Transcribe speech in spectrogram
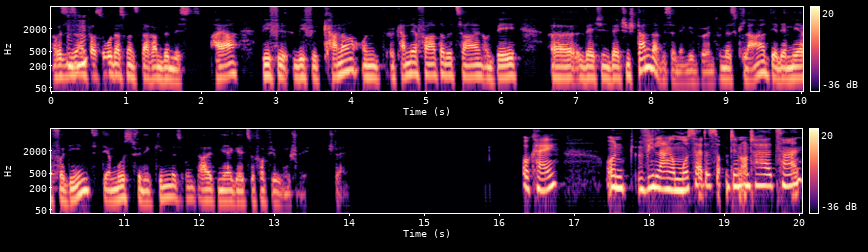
Aber es mhm. ist einfach so, dass man es daran bemisst. A ja, wie viel, wie viel kann er und kann der Vater bezahlen und B, äh, welchen, welchen Standard ist er denn gewöhnt? Und das ist klar, der, der mehr verdient, der muss für den Kindesunterhalt mehr Geld zur Verfügung stehen stellen. Okay. Und wie lange muss er das, den Unterhalt zahlen?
